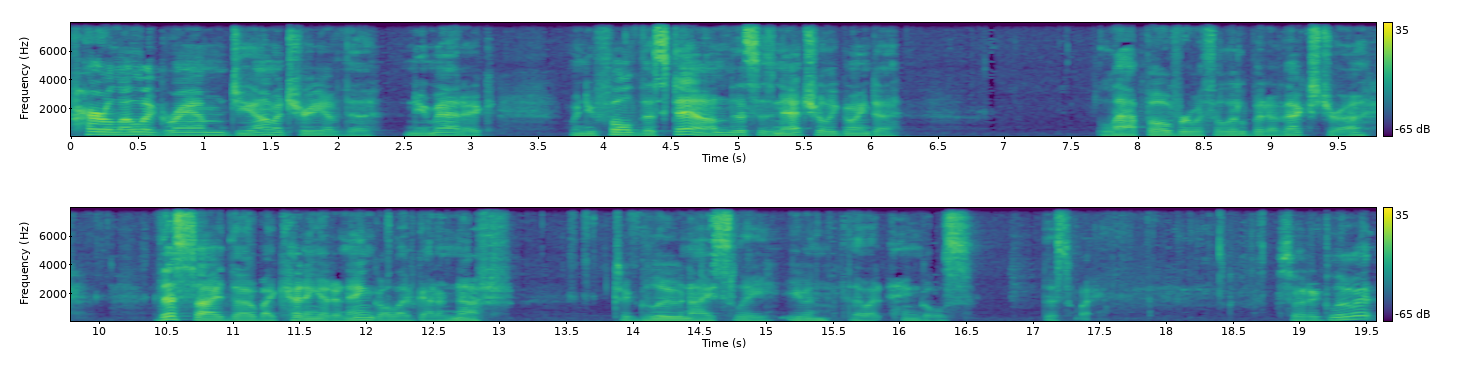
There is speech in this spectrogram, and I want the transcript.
parallelogram geometry of the pneumatic, when you fold this down, this is naturally going to lap over with a little bit of extra. This side, though, by cutting at an angle, I've got enough to glue nicely, even though it angles this way. So to glue it,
